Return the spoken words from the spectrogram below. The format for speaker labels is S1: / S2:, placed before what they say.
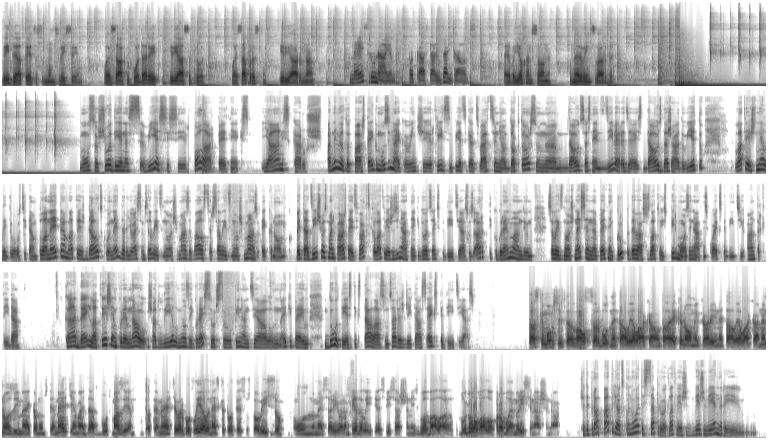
S1: Vide attiecas uz mums visiem. Lai sāktu ko darīt, ir jāsaprot. Lai saprastu, ir jārunā.
S2: Mēs runājam podkāstā Zaļgalvas.
S1: Eva Johansone un Ervīns Vārde.
S3: Mūsu šodienas viesis ir polāra pētnieks Jānis Karušs. Ar neviltot pārsteigumu uzzināja, ka viņš ir 35 gadus vecs un jau doktors un um, daudz sasniedzis dzīvē, redzējis daudz dažādu vietu. Latvieši nelido uz citām planētām, Latvieši daudz ko nedara, jo esam salīdzinoši maza valsts ar salīdzinoši mazu ekonomiku. Bet tā dzīšos man pārsteidz fakts, ka latviešu zinātnieki dodas ekspedīcijās uz Arktiku, Grenlandi un salīdzinoši nesen pētnieku grupa devās uz Latvijas pirmo zinātnisko ekspedīciju Antarktīdā. Kādēļ latviešiem, kuriem nav šādu lielu, milzīgu resursu, finansiālu un ekipējumu, doties tik tālās un sarežģītās ekspedīcijās?
S4: Tas, ka mums ir valsts, varbūt ne tā lielākā, un tā ekonomika arī ne tā lielākā, nenozīmē, ka mums tiem mērķiem vajadzētu būt maziem. Jo tie mērķi var būt lieli, neskatoties uz to visu, un mēs arī varam piedalīties visā šīs globālā, globālo problēmu risināšanā.
S3: Šo patriotisko notis saprot. Latvieši bieži vien arī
